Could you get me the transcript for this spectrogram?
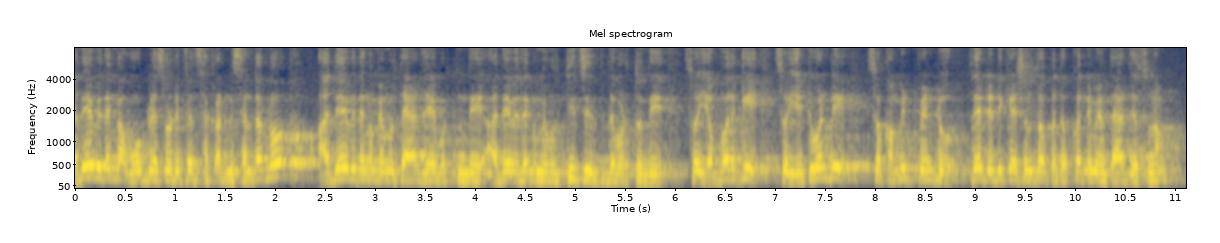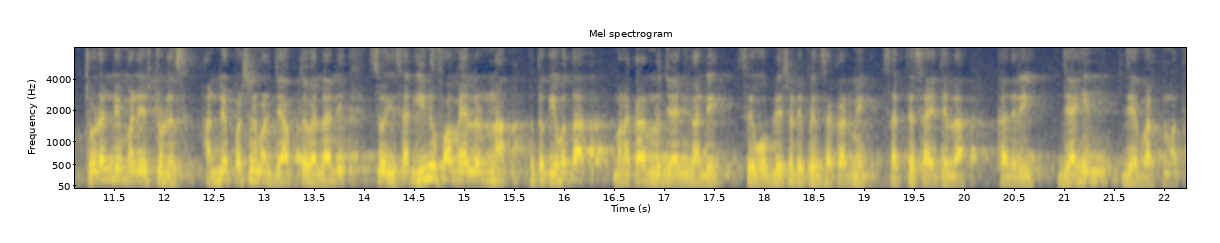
అదే విధంగా ఓబ్లేశ్వర్ డిఫెన్స్ అకాడమీ సెంటర్లో అదే విధంగా మిమ్మల్ని తయారు చేయబడుతుంది అదే విధంగా మిమ్మల్ని తీర్చిదిద్దబడుతుంది. సో ఎవరికి సో ఎటువంటి సో కమిట్మెంట్ అదే డెడికేషన్తో ప్రతి ఒక్కరిని మేము తయారు చేస్తున్నాం. చూడండి మరి స్టూడెంట్స్ హండ్రెడ్ పర్సెంట్ మన జాబ్తో వెళ్ళాలి. సో ఈసారి యూనిఫామ్ వెళ్ళనున్న ప్రతి ఒక్క యువత మన కాలంలో జాయిన్ కండి. శ్రీ ఓబ్లేశ్వర్ డిఫెన్స్ అకాడమీ సత్యసాయి జిల్లా కదిరి. జై హింద్ జై భారత్ మాత.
